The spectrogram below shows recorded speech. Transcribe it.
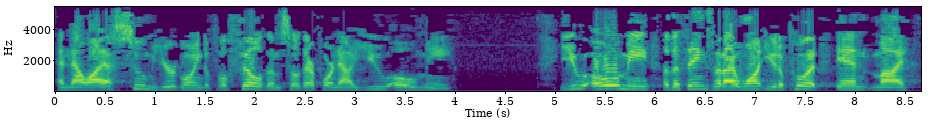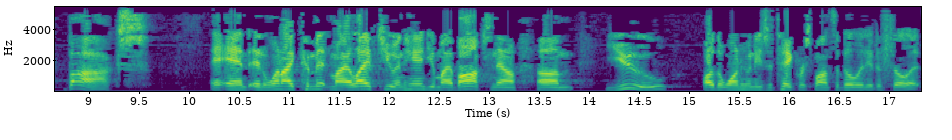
and now I assume you're going to fulfill them, so therefore now you owe me. You owe me the things that I want you to put in my box. And, and when I commit my life to you and hand you my box now, um, you are the one who needs to take responsibility to fill it.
